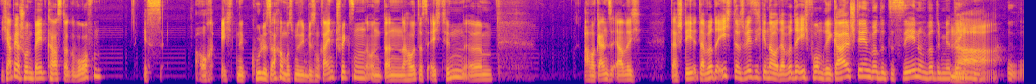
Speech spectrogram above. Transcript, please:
Ich habe ja schon Baitcaster geworfen. Ist auch echt eine coole Sache, muss man sich ein bisschen reintricksen und dann haut das echt hin. Ähm, aber ganz ehrlich, da, steh, da würde ich, das weiß ich genau, da würde ich vorm Regal stehen, würde das sehen und würde mir denken, Na, Oh.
